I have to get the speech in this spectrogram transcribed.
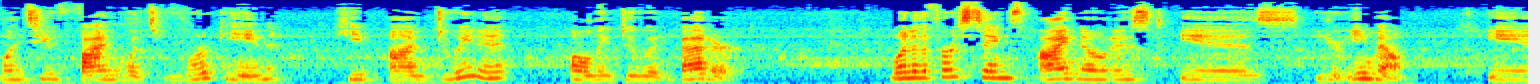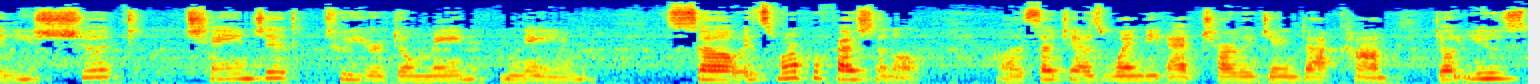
Once you find what's working, keep on doing it, only do it better. One of the first things I noticed is your email, and you should change it to your domain name so it's more professional, uh, such as wendy at charlijane.com. Don't use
